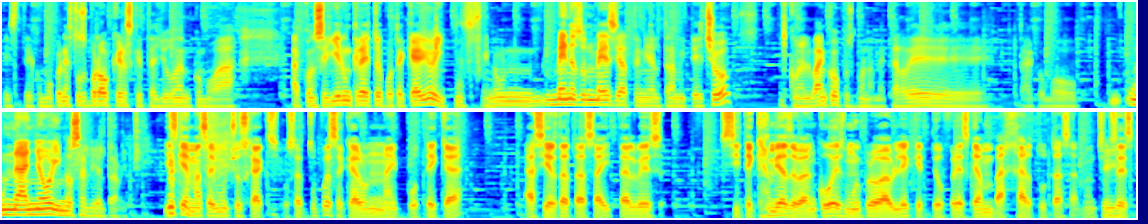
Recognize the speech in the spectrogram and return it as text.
este, como con estos brokers que te ayudan como a, a conseguir un crédito hipotecario y puff, en un, menos de un mes ya tenía el trámite hecho. Y con el banco, pues bueno, me tardé como un año y no salía el trámite. Y es que además hay muchos hacks. O sea, tú puedes sacar una hipoteca a cierta tasa y tal vez si te cambias de banco es muy probable que te ofrezcan bajar tu tasa, ¿no? Entonces,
